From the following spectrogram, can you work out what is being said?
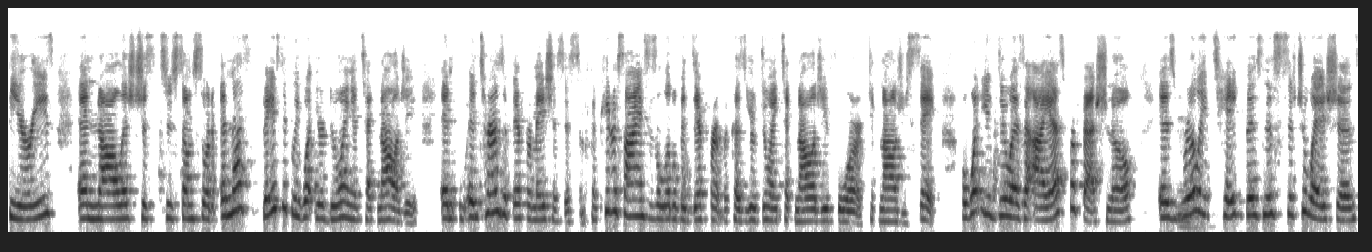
theories and knowledge just to some sort of, and that's basically what you're doing in technology. And in terms of information systems, computer science is a little bit different because you're doing technology for technology's sake. But what you do as an IS professional is mm. really take business situations,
